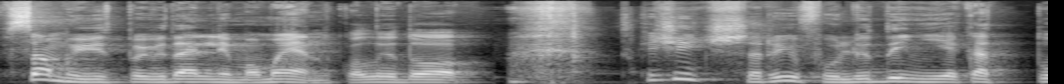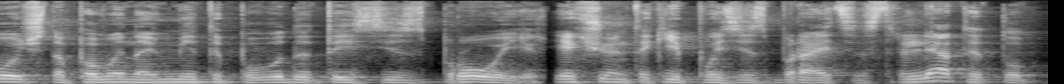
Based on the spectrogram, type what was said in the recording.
В самий відповідальний момент, коли до. Скажіть шерифу людині, яка точно повинна вміти поводитись зі зброєю. Якщо він такий позі збирається стріляти, то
